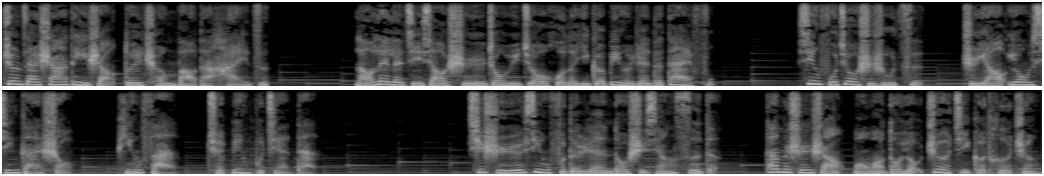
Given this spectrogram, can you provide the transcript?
正在沙地上堆城堡的孩子，劳累了几小时终于救活了一个病人的大夫，幸福就是如此，只要用心感受，平凡却并不简单。其实幸福的人都是相似的，他们身上往往都有这几个特征。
